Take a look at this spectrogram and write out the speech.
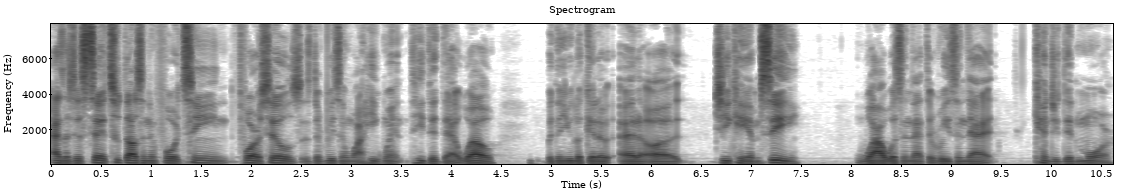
as I just said, 2014, Forest Hills is the reason why he went, he did that well. But then you look at a, at a, uh, GKMC, why wasn't that the reason that Kendrick did more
